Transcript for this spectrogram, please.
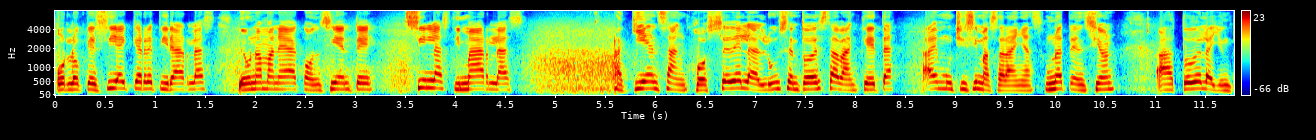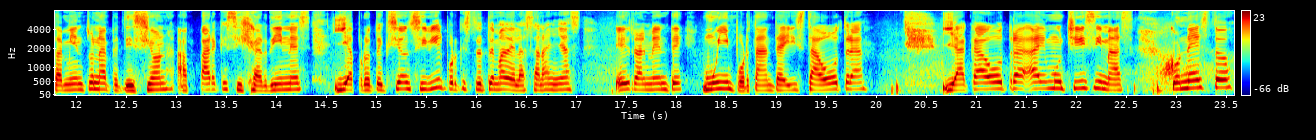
por lo que sí hay que retirarlas de una manera consciente, sin lastimarlas. Aquí en San José de la Luz, en toda esta banqueta, hay muchísimas arañas. Una atención a todo el ayuntamiento, una petición a parques y jardines y a protección civil, porque este tema de las arañas es realmente muy importante. Ahí está otra. Y acá otra, hay muchísimas. Con esto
